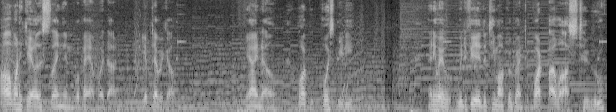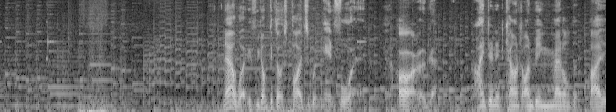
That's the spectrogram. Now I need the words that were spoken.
I'll one hit KO this thing and well bam, we're done. Yep, there we go. Yeah, I know. Poor, poor Speedy. Anyway, we defeated the Team Aqua Grunt. What? I lost two? Now what? If we don't get those parts, we're in for it. Arg. I didn't count on being meddled by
